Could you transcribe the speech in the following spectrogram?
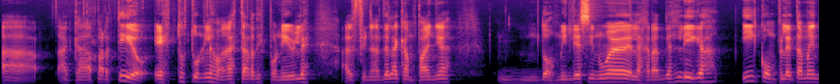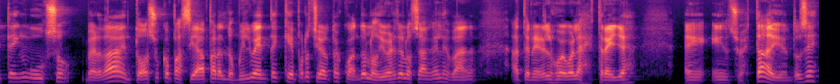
a, a, cada partido. Estos túneles van a estar disponibles al final de la campaña 2019 de las grandes ligas y completamente en uso, ¿verdad? En toda su capacidad para el 2020, que por cierto es cuando los Dodgers de Los Ángeles van a tener el juego de las estrellas eh, en su estadio. Entonces,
